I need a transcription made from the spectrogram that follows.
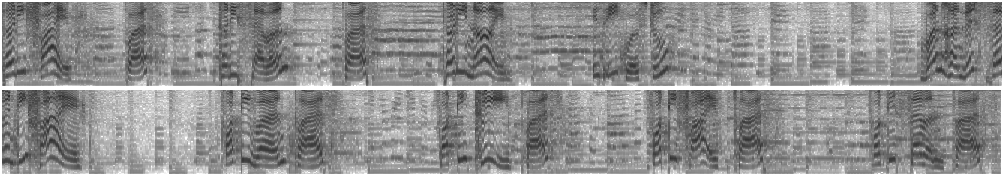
35 plus 37 plus 39 is equals to 175 41 plus 43 plus 45 plus 47 plus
